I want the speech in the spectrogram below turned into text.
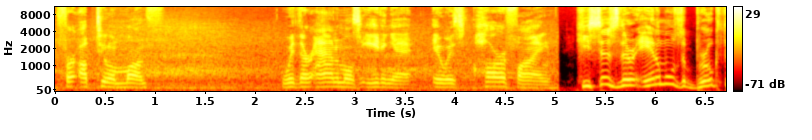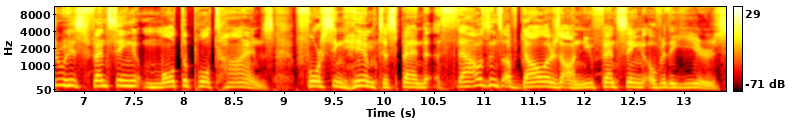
for up to a month with their animals eating it. It was horrifying. He says their animals broke through his fencing multiple times, forcing him to spend thousands of dollars on new fencing over the years.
